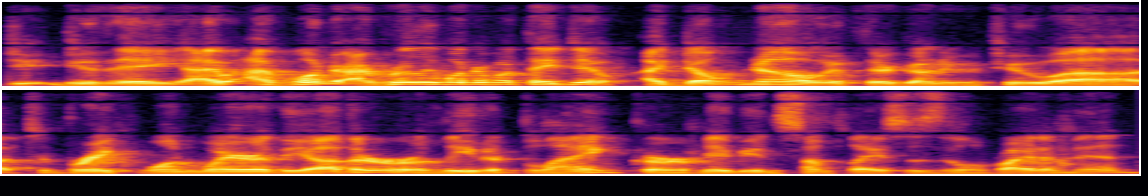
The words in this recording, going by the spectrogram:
Do, do they? I, I, wonder. I really wonder what they do. I don't know if they're going to uh, to break one way or the other, or leave it blank, or maybe in some places they'll write them in.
